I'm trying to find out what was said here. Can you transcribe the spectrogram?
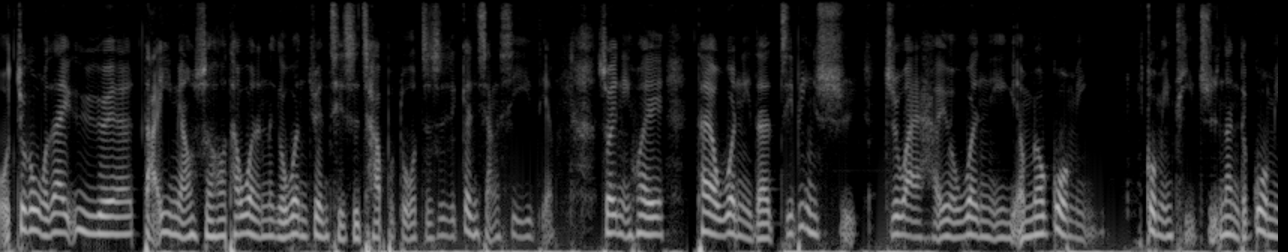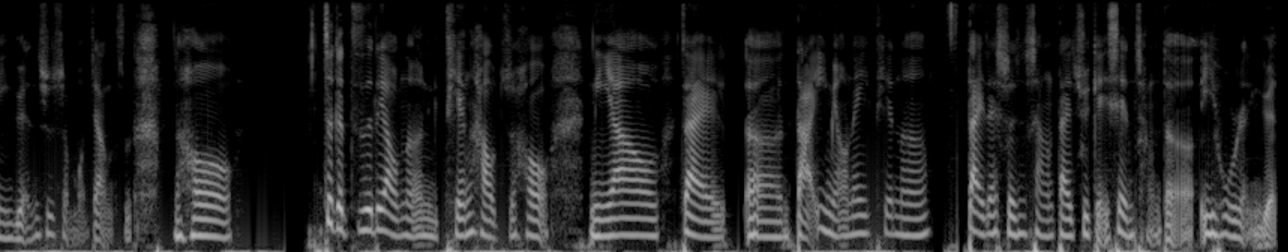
我就跟我在预约打疫苗时候他问的那个问卷其实差不多，只是更详细一点。所以你会，他有问你的疾病史之外，还有问你有没有过敏过敏体质，那你的过敏源是什么这样子，然后。这个资料呢，你填好之后，你要在呃打疫苗那一天呢。带在身上，带去给现场的医护人员。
